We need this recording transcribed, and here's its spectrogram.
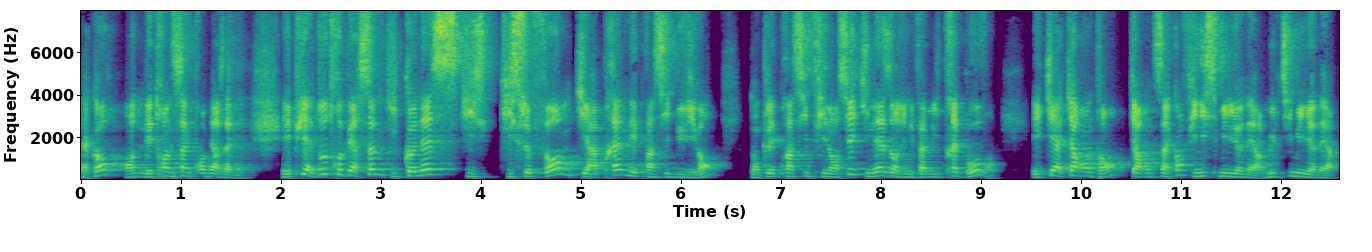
D'accord? Les 35 premières années. Et puis, il y a d'autres personnes qui connaissent, qui, qui se forment, qui apprennent les principes du vivant, donc les principes financiers, qui naissent dans une famille très pauvre et qui, à 40 ans, 45 ans, finissent millionnaires, multimillionnaires,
